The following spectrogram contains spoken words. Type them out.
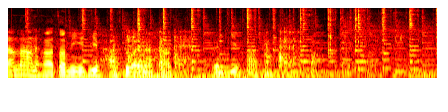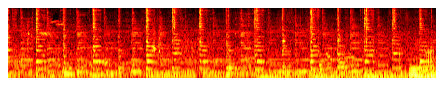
ด้านล่างนะครับ จะมีที่พักด้วยนะครับ เป็นที่พักมีร้าน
